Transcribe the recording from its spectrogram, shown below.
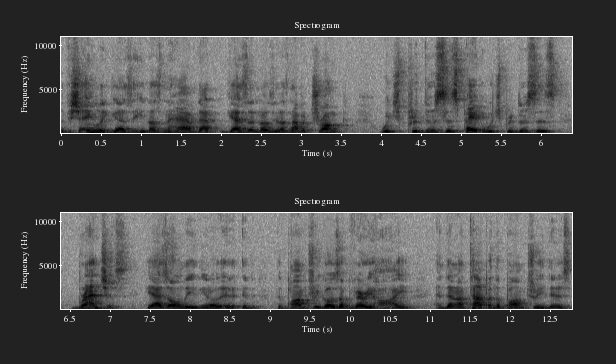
The Vishainli Geza, he doesn't have that Geza, knows he doesn't have a trunk which produces paper, which produces branches. He has only, you know, it, it, the palm tree goes up very high, and then on top of the palm tree, there's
